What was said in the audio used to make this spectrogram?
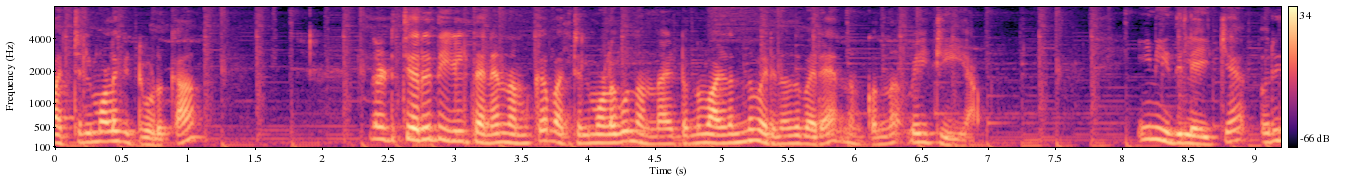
വറ്റൽമുളക് ഇട്ട് കൊടുക്കാം. എന്നിട്ട് ചെറു തീയിൽ തന്നെ നമുക്ക് വറ്റൽമുളകും നന്നായിട്ടൊന്ന് വഴന്ന് വരുന്നത് വരെ നമുക്കൊന്ന് വെയിറ്റ് ചെയ്യാം. ഇനി ഇതിലേക്ക് ഒരു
